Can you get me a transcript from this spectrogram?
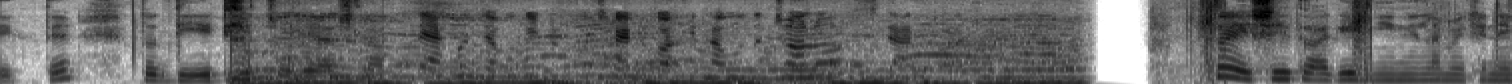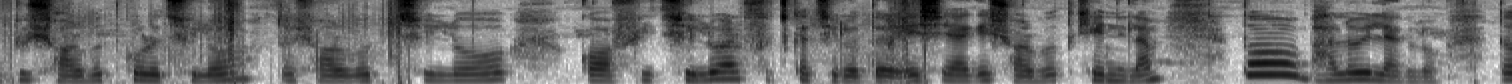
দেখতে। তো দিয়ে দিয়ে চলে আসলাম। এখন যাব কি একটু ফুচকা কফি খাব। তো চলো। তো এসেই তো আগে নিয়ে নিলাম, এখানে একটু শরবত করেছিল। তো শরবত ছিল, কফি ছিল আর ফুচকা ছিল। তো এসে আগে শরবত খেয়ে নিলাম। তো ভালোই লাগল। তো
